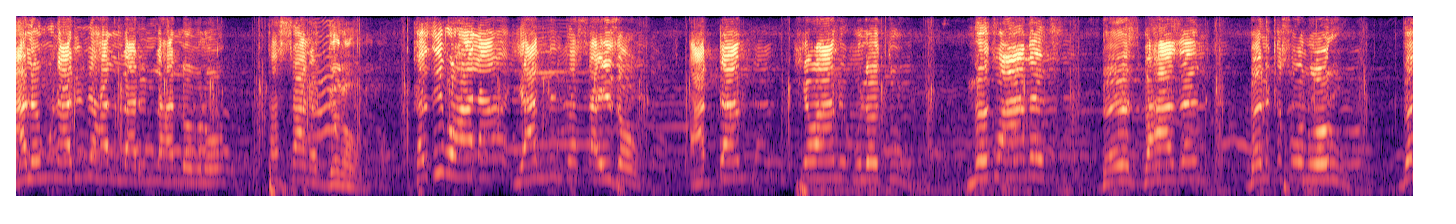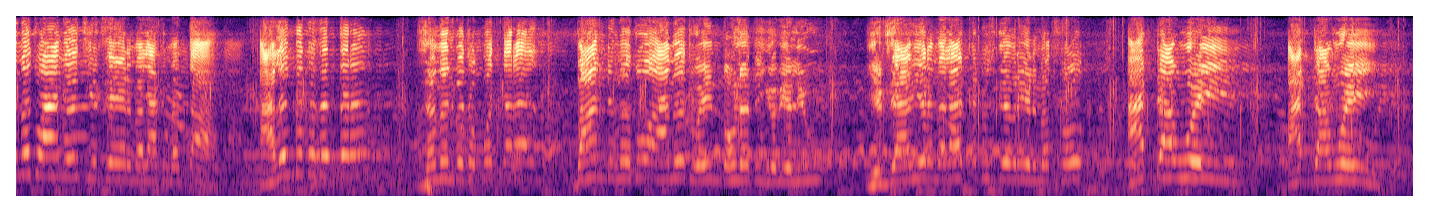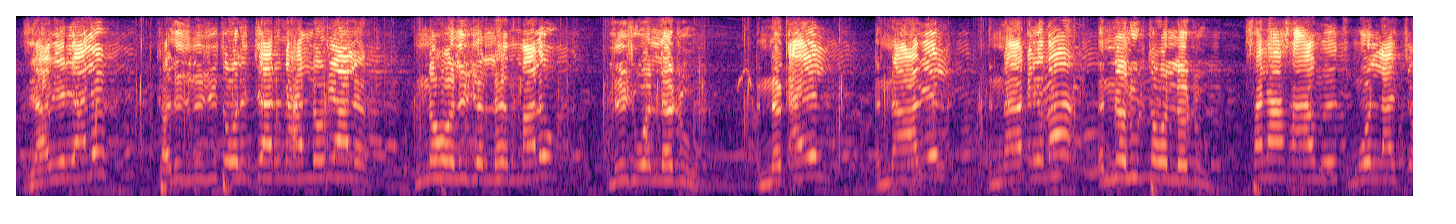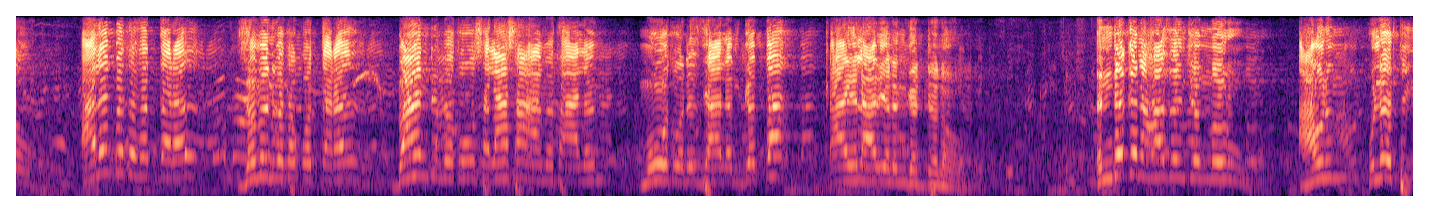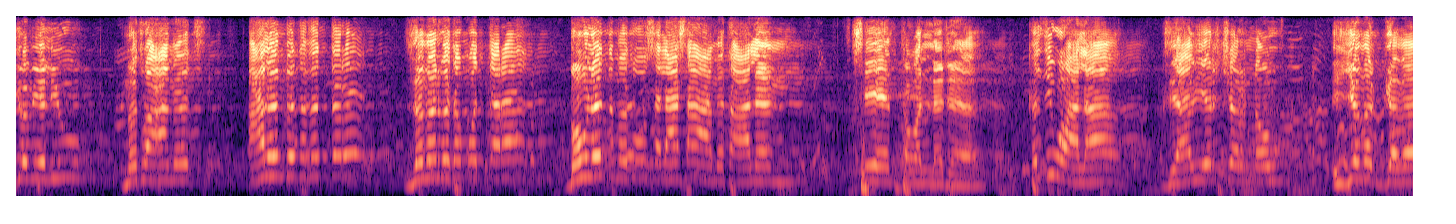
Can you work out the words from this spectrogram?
ዓለሙን አድንሃል አድንልሃለሁ ብሎ ተስፋ ነገረው። ከዚህ በኋላ ያንን ተስፋ ይዘው አዳም ሔዋን ሁለቱ መቶ ዓመት በሐዘን በልቅሶ ኖሩ። በመቶ ዓመት የእግዚአብሔር መልአክ መጣ። ዓለም በተፈጠረ ዘመን በተቆጠረ በአንድ መቶ ዓመት ወይም በሁለት ኢዮቤልዩ የእግዚአብሔር መልአክ ቅዱስ ገብርኤል መጥቶ አዳም ወይ አዳም ወይ እግዚአብሔር ያለህ ከልጅ ልጅ ተወልጄ አድንሃለሁ ነው ያለህ። እነሆ ልጅ የለህም አለው። ልጅ ወለዱ። እነ ቃየል እነ አቤል እነ አቅሌማ እነ ሉድ ተወለዱ። ሰላሳ ዓመት ሞላቸው። ዓለም በተፈጠረ ዘመን በተቆጠረ በአንድ መቶ ሰላሳ ዓመት ዓለም ሞት ወደዚህ ዓለም ገባ። ቃየል አቤልን ገደለው። እንደገና ሐዘን ጀመሩ። አሁንም ሁለት ኢዮቤልዩ መቶ ዓመት ዓለም በተፈጠረ ዘመን በተቆጠረ በሁለት መቶ ሰላሳ ዓመት ዓለም ሴት ተወለደ። ከዚህ በኋላ እግዚአብሔር ቸር ነው፣ እየመገበ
